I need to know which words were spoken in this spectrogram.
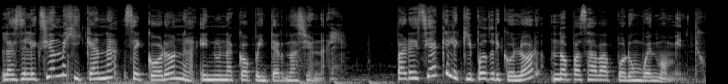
la selección mexicana se corona en una Copa Internacional. Parecía que el equipo tricolor no pasaba por un buen momento.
